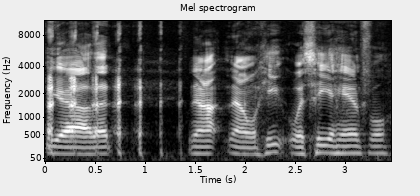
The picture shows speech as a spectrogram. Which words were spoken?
yeah, that. Now, now he was he a handful?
